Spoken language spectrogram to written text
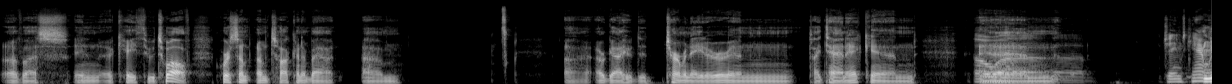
of us in uh, K through 12. Of course, I'm, I'm talking about um, uh, our guy who did Terminator and Titanic and Oh, And- uh, uh, James Cameron.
